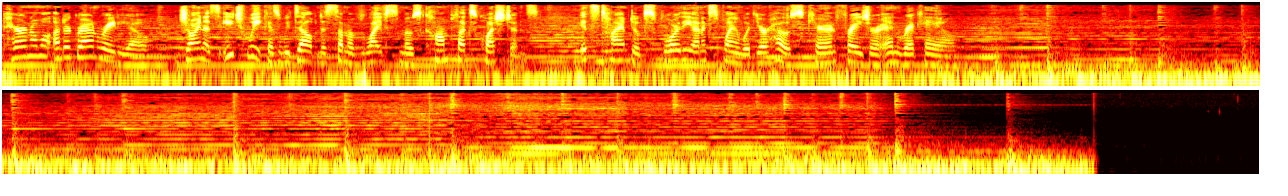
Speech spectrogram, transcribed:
Paranormal Underground Radio. Join us each week as we delve into some of life's most complex questions. It's time to explore the unexplained with your hosts, Karen Frazier and Rick Hale.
